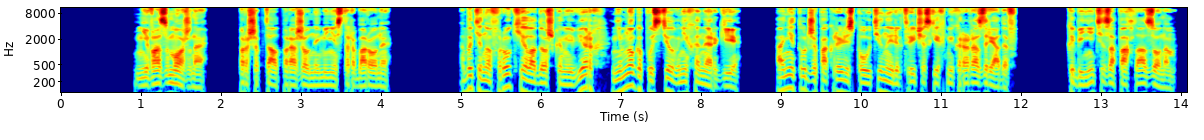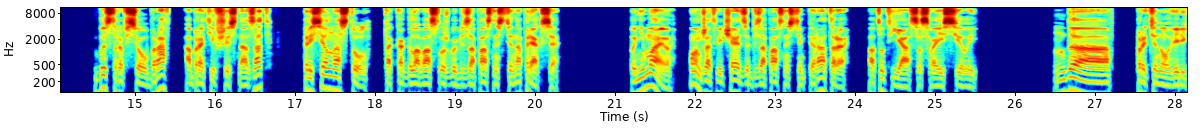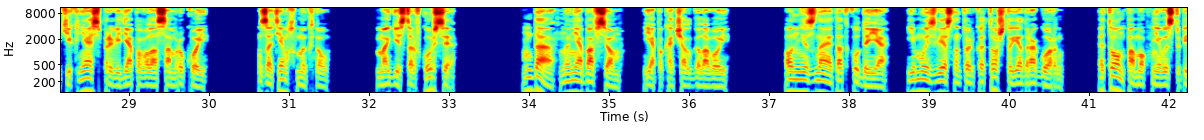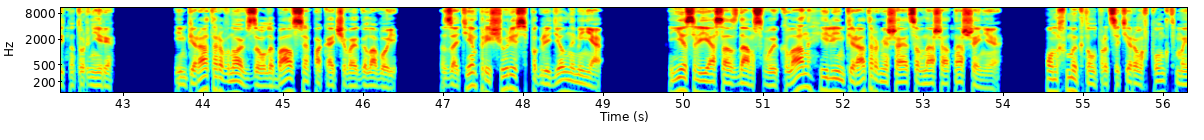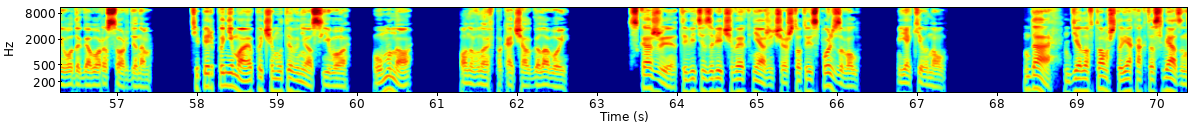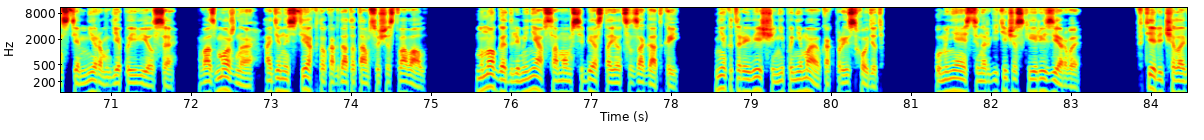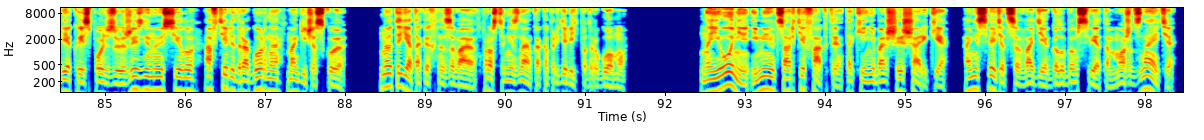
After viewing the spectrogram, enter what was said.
«Невозможно», — прошептал пораженный министр обороны. Вытянув руки ладошками вверх, немного пустил в них энергии. Они тут же покрылись паутиной электрических микроразрядов. В кабинете запахло озоном. Быстро все убрав, обратившись назад, Присел на стул, так как глава службы безопасности напрягся. Понимаю, он же отвечает за безопасность императора, а тут я со своей силой. Да, протянул великий князь, проведя по волосам рукой. Затем хмыкнул. Магистр в курсе? Да, но не обо всем, я покачал головой. Он не знает, откуда я. Ему известно только то, что я Драгорн. Это он помог мне выступить на турнире. Император вновь заулыбался, покачивая головой. Затем, прищурясь, поглядел на меня. «Если я создам свой клан, или император вмешается в наши отношения?» Он хмыкнул, процитировав пункт моего договора с орденом. «Теперь понимаю, почему ты внес его. Умно». Он вновь покачал головой. «Скажи, ты ведь, излечивая княжича, что-то использовал?» Я кивнул. «Да, дело в том, что я как-то связан с тем миром, где появился. Возможно, один из тех, кто когда-то там существовал. Многое для меня в самом себе остается загадкой. Некоторые вещи не понимаю, как происходят. У меня есть энергетические резервы. В теле человека использую жизненную силу, а в теле Драгорна — магическую. Но это я так их называю, просто не знаю, как определить по-другому. На Ионе имеются артефакты, такие небольшие шарики. Они светятся в воде голубым светом, может, знаете?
